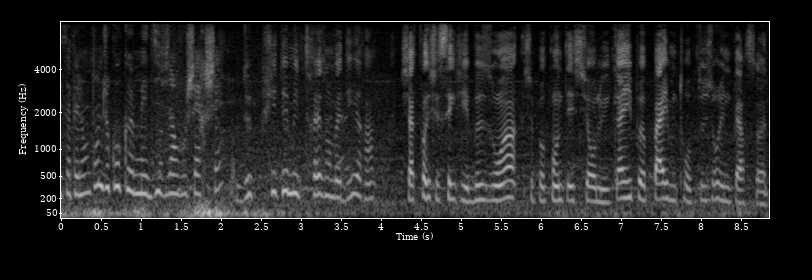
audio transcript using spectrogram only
Et ça fait longtemps du coup que Mehdi vient vous chercher? Depuis 2013, on va dire. Hein. Chaque fois que je sais que j'ai besoin, je peux compter sur lui. Quand il peut pas, il me trouve toujours une personne.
